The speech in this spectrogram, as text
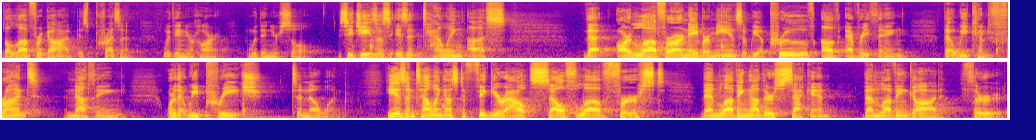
the love for God is present within your heart and within your soul. You see, Jesus isn't telling us that our love for our neighbor means that we approve of everything, that we confront nothing, or that we preach to no one. He isn't telling us to figure out self love first, then loving others second, then loving God third.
